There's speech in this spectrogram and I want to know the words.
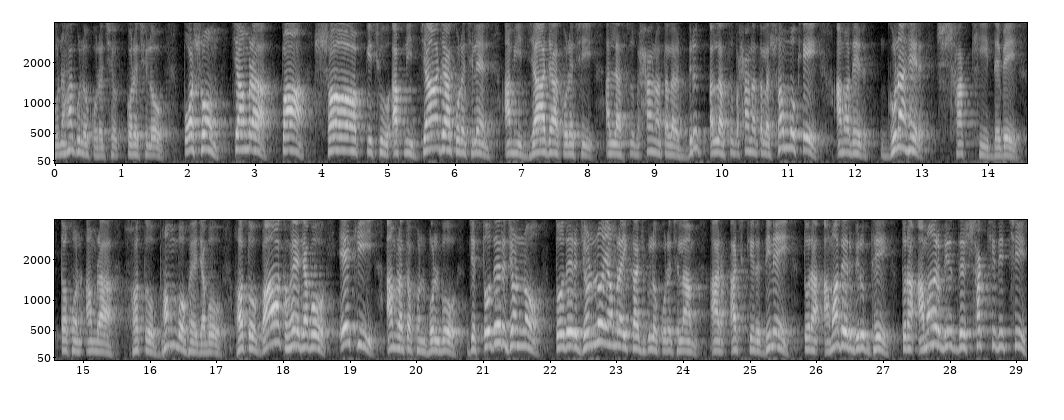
গুনাহগুলো করেছে, করেছিল। পশম, চামড়া, পা, সব কিছু আপনি যা যা করেছিলেন, আমি যা যা করেছি, আল্লাহ সুবহান তালার বিরুদ্ধ, আল্লাহ সুবহান তালার সম্মুখে আমাদের গুনাহের সাক্ষী দেবে। তখন আমরা হতভম্ব হয়ে যাব, হতবাক হয়ে যাব। একই আমরা তখন বলব যে, তোদের জন্য, তোদের জন্যই আমরা এই কাজগুলো করেছিলাম। আর আজকের দিনে তোরা আমাদের বিরুদ্ধে, তোরা আমার বিরুদ্ধে সাক্ষী দিচ্ছিস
